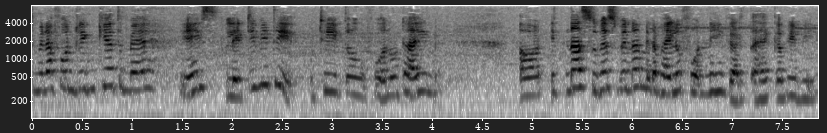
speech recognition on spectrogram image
तो मेरा फ़ोन रिंग किया तो मैं यही लेटी हुई थी, उठी तो फ़ोन उठाई मैं। और इतना सुबह सुबह ना मेरा भाई लोग फ़ोन नहीं करता है कभी भी।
